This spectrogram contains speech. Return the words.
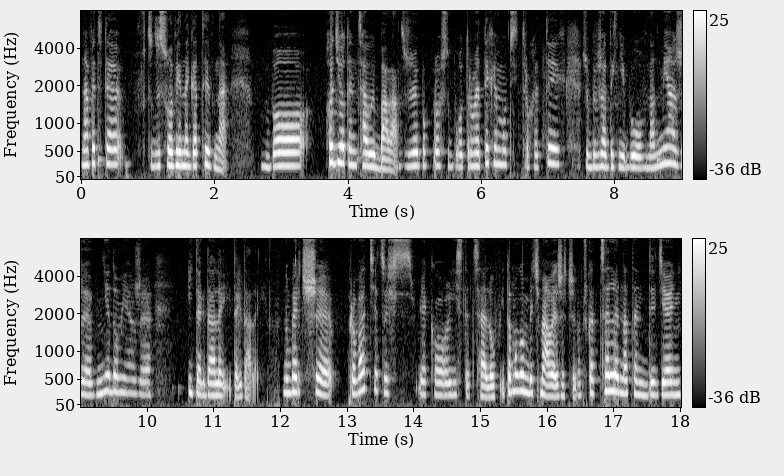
nawet te w cudzysłowie negatywne, bo chodzi o ten cały balans, żeby po prostu było trochę tych emocji, trochę tych, żeby żadnych nie było w nadmiarze, w niedomiarze i tak dalej, i tak. Numer 3. Prowadźcie coś jako listę celów i to mogą być małe rzeczy, na przykład cele na ten tydzień,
